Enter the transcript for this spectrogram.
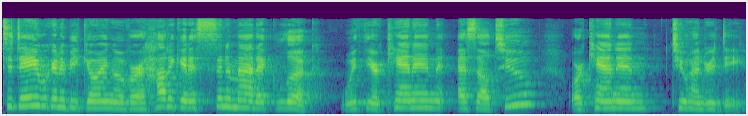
Today we're going to be going over how to get a cinematic look with your Canon SL2 or Canon 200D.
